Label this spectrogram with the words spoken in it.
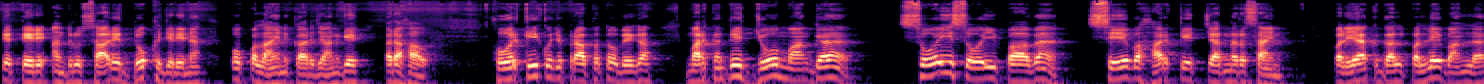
ਤੇ ਤੇਰੇ ਅੰਦਰੋਂ ਸਾਰੇ ਦੁੱਖ ਜਿਹੜੇ ਨਾ, ਉਹ ਪਲਾਇਨ ਕਰ ਜਾਣਗੇ। ਰਹਾਓ। ਹੋਰ ਕੀ ਕੁਝ ਪ੍ਰਾਪਤ ਹੋਵੇਗਾ? ਮਰ ਕਹਿੰਦੇ ਜੋ ਮੰਗੈ, ਸੋਈ ਸੋਈ ਪਾਵੈ, ਸੇਵ ਹਰ ਕੇ ਚਰਨ ਰਸਾਇਣ। ਭਲਿਆ ਇੱਕ ਗੱਲ ਪੱਲੇ ਬੰਨ ਲੈ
